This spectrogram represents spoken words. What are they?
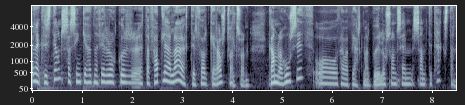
Ellen Kristjáns að syngja þarna fyrir okkur þetta fallega lag eftir Þorger Ástvaldsson, Gamla húsið og það var Bjartmar Guðlóksson sem samti tekstan.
